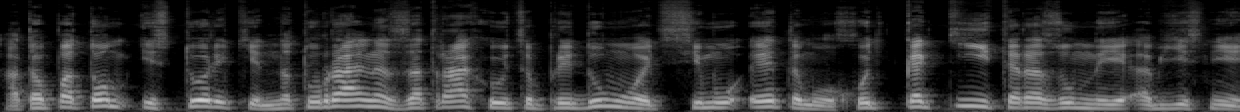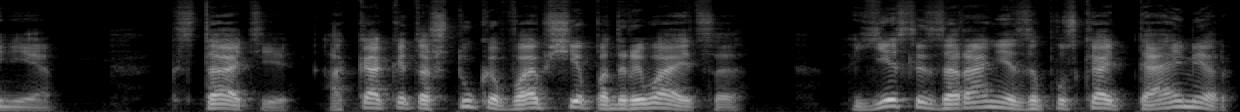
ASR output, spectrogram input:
а то потом историки натурально затрахаются придумывать всему этому хоть какие-то разумные объяснения. Кстати, а как эта штука вообще подрывается? Если заранее запускать таймер,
